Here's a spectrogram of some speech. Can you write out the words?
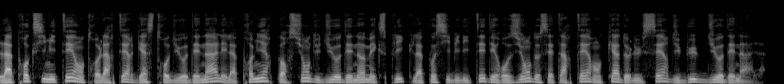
La proximité entre l'artère gastro-duodénale et la première portion du duodénum explique la possibilité d'érosion de cette artère en cas de l'ulcère du bulbe duodénal.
